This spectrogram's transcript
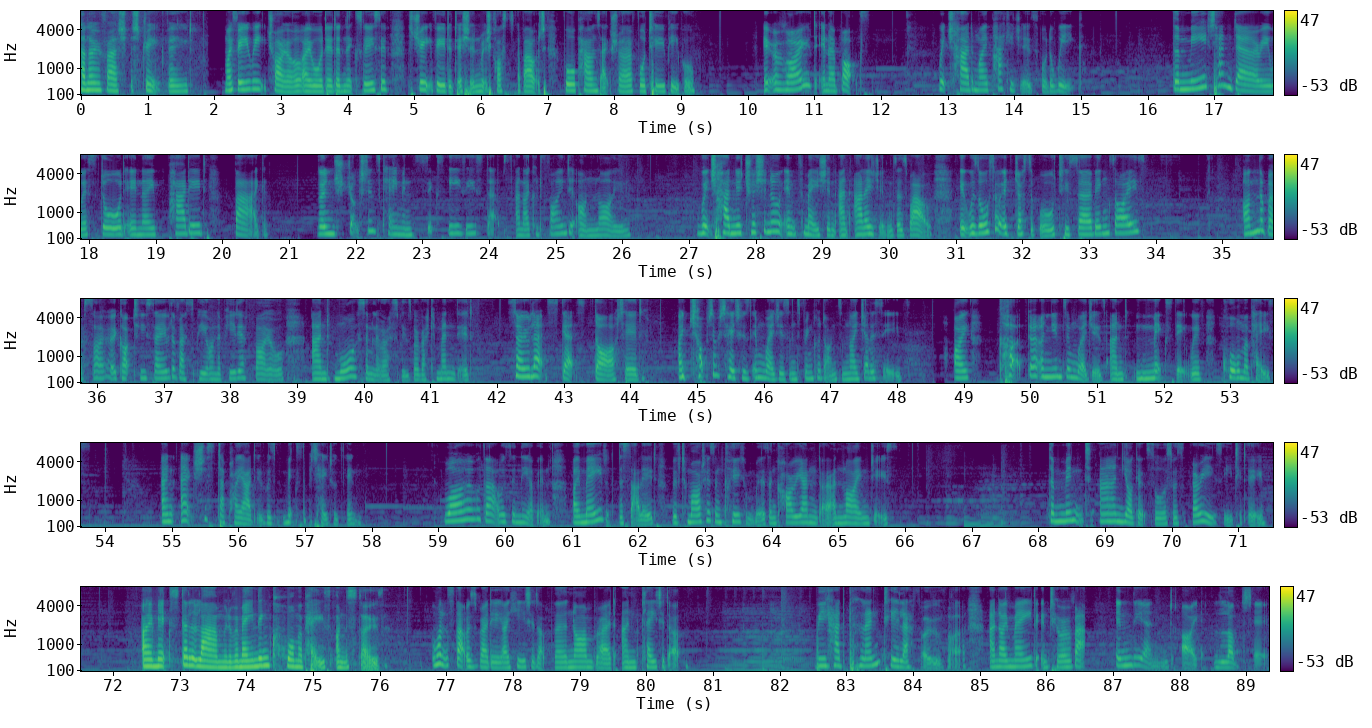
HelloFresh street food. My three week trial, I ordered an exclusive street food edition which costs about £4 extra for two people. It arrived in a box which had my packages for the week. The meat and dairy were stored in a padded bag. The instructions came in six easy steps and I could find it online which had nutritional information and allergens as well. It was also adjustable to serving size. On the website, I got to save the recipe on a PDF file and more similar recipes were recommended. So let's get started. I chopped the potatoes in wedges and sprinkled on some nigella seeds. I cut the onions in wedges and mixed it with korma paste. An extra step I added was mix the potatoes in. While that was in the oven, I made the salad with tomatoes and cucumbers and coriander and lime juice. The mint and yogurt sauce was very easy to do. I mixed the lamb with the remaining korma paste on the stove. Once that was ready, I heated up the naan bread and plated up. We had plenty left over and I made it into a wrap. In the end, I loved it.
